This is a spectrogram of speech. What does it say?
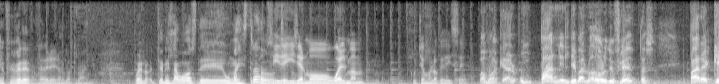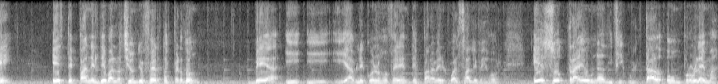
en febrero, Febrero. del otro año. Bueno, tenés la voz de un magistrado. Sí, de Chino. Guillermo Wellman. Escuchemos lo que dice. Vamos a crear un panel de evaluador de ofertas para que este panel de evaluación de ofertas, perdón, vea y, y- y hable con los oferentes para ver cuál sale mejor. Eso trae una dificultad o un problema,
